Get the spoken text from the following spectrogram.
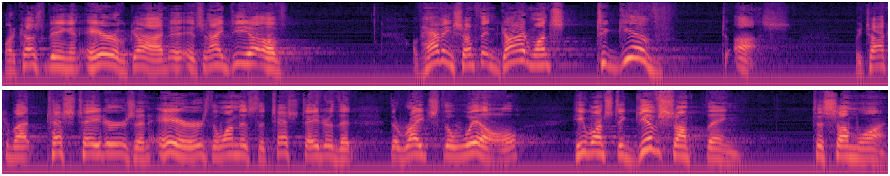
When it comes to being an heir of God, it's an idea of, of having something God wants to give to us. We talk about testators and heirs. The one that's the testator that, that writes the will, he wants to give something to someone.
